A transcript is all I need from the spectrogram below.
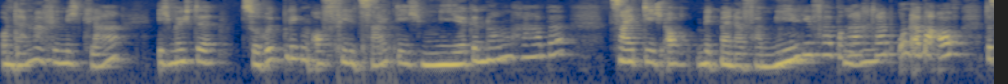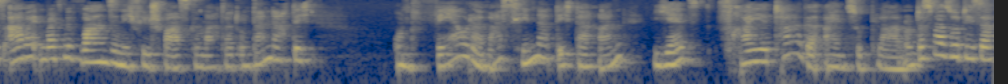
Und dann war für mich klar, ich möchte zurückblicken auf viel Zeit, die ich mir genommen habe, Zeit, die ich auch mit meiner Familie verbracht Mhm. habe und aber auch das Arbeiten, weil es mir wahnsinnig viel Spaß gemacht hat. Und dann dachte ich, und wer oder was hindert dich daran, jetzt freie Tage einzuplanen? Und das war so dieser,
